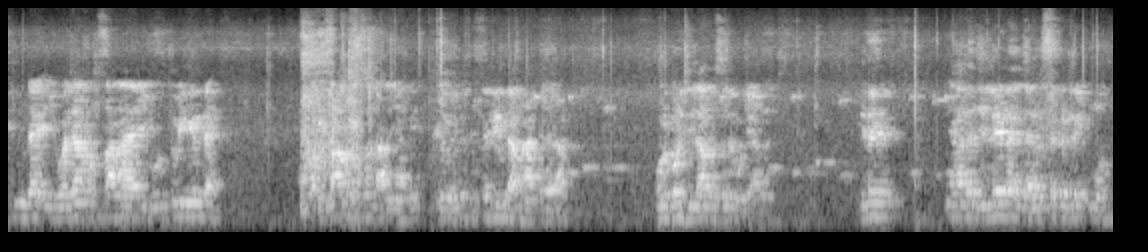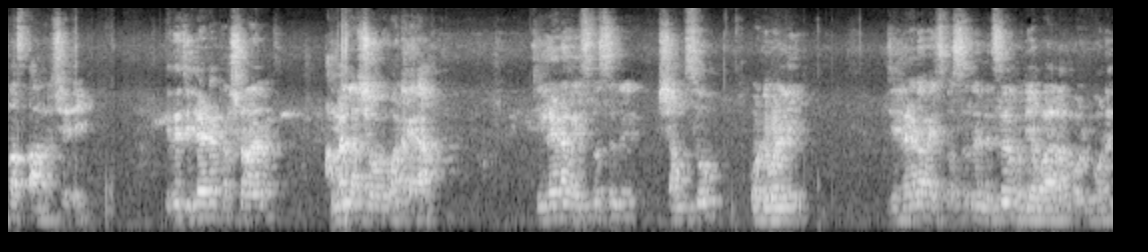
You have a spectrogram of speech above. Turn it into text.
ഇതിന്റെ യുവജന പ്രസ്ഥാനമായ യൂത്ത് വിങ്ങിന്റെ സംസ്ഥാന പ്രസിഡന്റാണ് ഞാൻ. കോഴിക്കോട് ജില്ലാ പ്രസിഡന്റ് കൂടിയാണ്. ഇത് ഞങ്ങളുടെ ജില്ലയുടെ ജനറൽ സെക്രട്ടറി മുത്ത താമരശ്ശേരി. ഇത് ജില്ലയുടെ ട്രഷറർ അമൽ അശോക് വടകര. ജില്ലയുടെ വൈസ് പ്രസിഡന്റ് ഷംസു കൊടുവള്ളി. ജില്ലയുടെ വൈസ് പ്രസിഡന്റ് നിസീർ പുതിയപാലം കോഴിക്കോട്.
